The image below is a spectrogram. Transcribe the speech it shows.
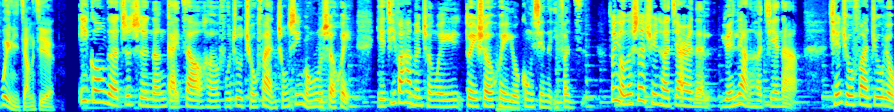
为你讲解。义工的支持能改造和扶助囚犯重新融入社会，也激发他们成为对社会有贡献的一份子。所以，有了社群和家人的原谅和接纳，前囚犯就有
